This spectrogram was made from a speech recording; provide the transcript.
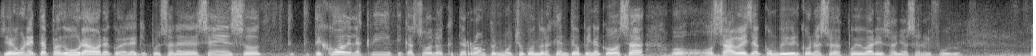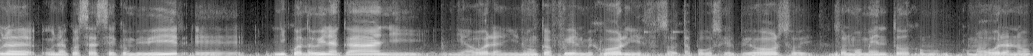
llegó una etapa dura ahora con el equipo en zona de descenso. ¿Te, joden las críticas solo, que te rompen mucho cuando la gente opina cosas? O, ¿O sabes ya convivir con eso después de varios años en el fútbol? Una, una cosa es convivir, eh, ni cuando vine acá, ni, ni, ahora, ni nunca fui el mejor, ni tampoco soy el peor, soy, son momentos, como, como ahora no,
